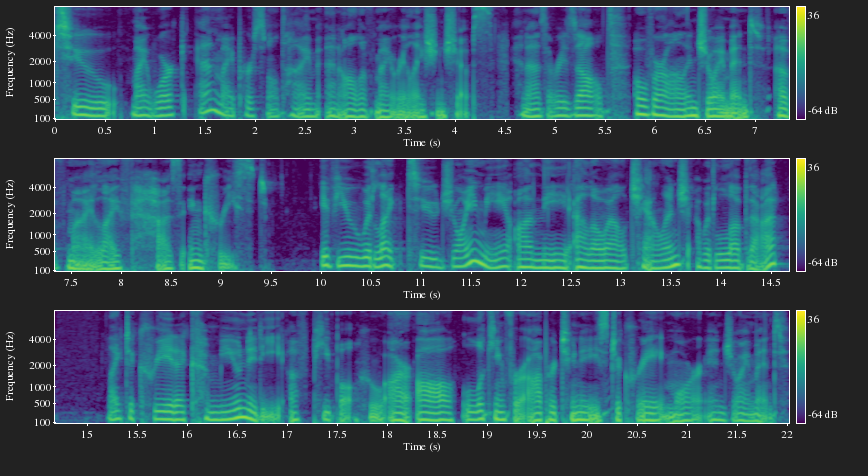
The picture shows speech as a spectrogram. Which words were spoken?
to my work and my personal time and all of my relationships. And as a result, overall enjoyment of my life has increased. If you would like to join me on the LOL challenge, I would love that like to create a community of people who are all looking for opportunities to create more enjoyment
